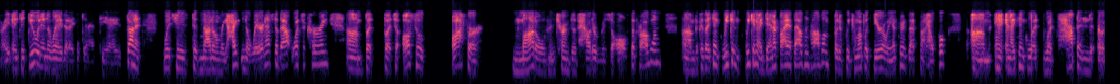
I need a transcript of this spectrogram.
right? And to do it in the way that I think NSTA has done it, which is to not only heighten awareness about what's occurring, um, but but to also offer models in terms of how to resolve the problem um, because I think we can we can identify a thousand problems, but if we come up with zero answers, that's not helpful. Um, and, and, I think what what's happened uh,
